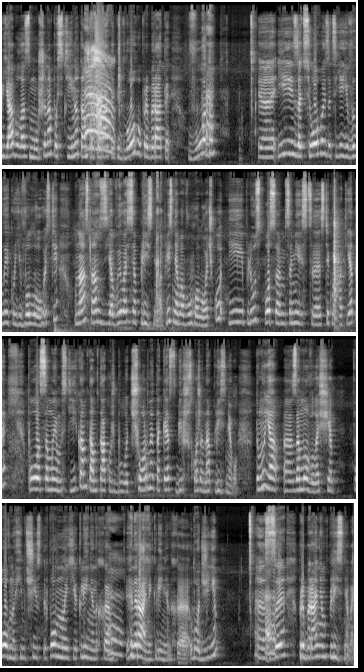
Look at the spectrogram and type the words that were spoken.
я була змушена постійно там протирати підлогу, прибирати воду. Е, І за цього, за цієї великої вологості, у нас там з'явилася пліснява. Пліснява в уголочку, і плюс по сам- самі с- стеклопакети, по самим стійкам там також було чорне, таке більш схоже на плісняву. Тому я е, замовила ще повну хімчист, повний клінінг, е, генеральний клінінг лоджії. Е, З прибиранням плісняви.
